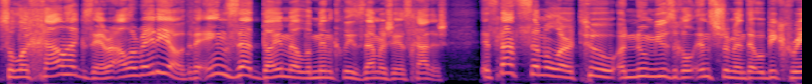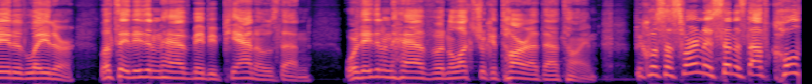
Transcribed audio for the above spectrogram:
So lechal hagzera ala radio. It's not similar to a new musical instrument that would be created later. Let's say they didn't have maybe pianos then, or they didn't have an electric guitar at that time. Because Asfarna said kol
